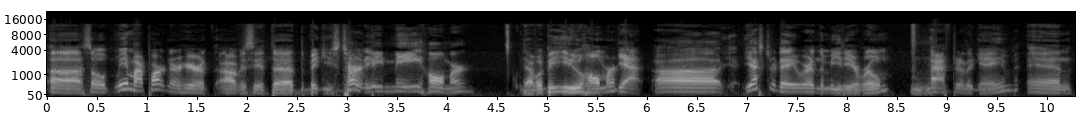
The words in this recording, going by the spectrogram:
Uh, so me and my partner here, obviously at the the Big East That would tourney, be me, Homer. that would be you, Homer. Yeah. Uh, yesterday we are in the media room Mm-hmm. after the game, and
